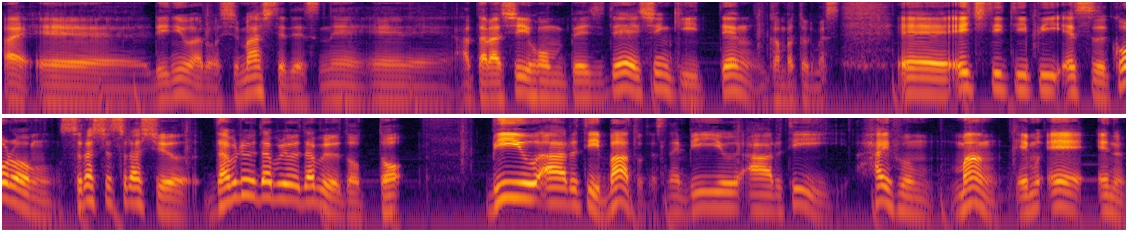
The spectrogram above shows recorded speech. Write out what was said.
はい、えー、リニューアルをしましてですね、えー、新しいホームページで新規一点頑張っております。えー、https コロンスラッシュスラッシュ www. burt バートですね burt-man ド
